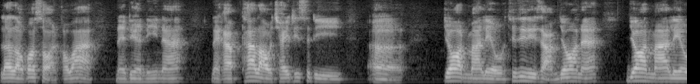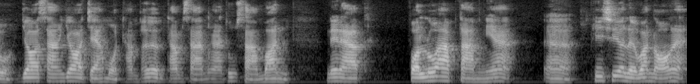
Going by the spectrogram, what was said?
แล้วเราก็สอนเขาว่าในเดือนนี้นะนะครับถ้าเราใช้ทฤษฎียอดมาเร็วทฤษฎี3ยอดนะยอดมาเร็ว ยอดสร้างยอดแจ้งหมดทำเพิ่มทำ3งานทุก 3 วันเนี่ยนะครับ follow up ตามเนี้ย พี่เชื่อเลยว่าน้องเนี่ย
